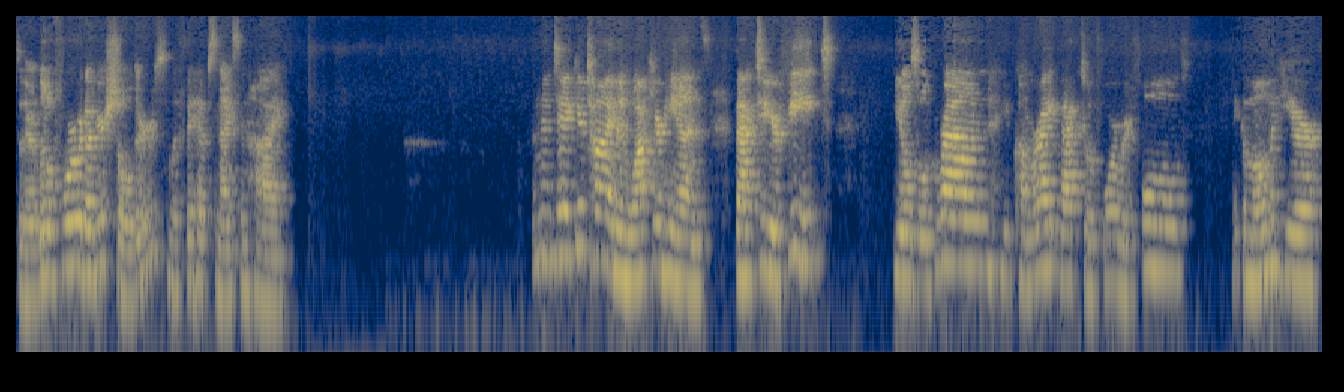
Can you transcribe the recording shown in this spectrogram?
So they're a little forward of your shoulders. Lift the hips nice and high. And then take your time and walk your hands back to your feet. Heels will ground. You come right back to a forward fold. Take a moment here.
